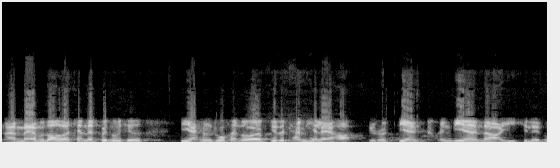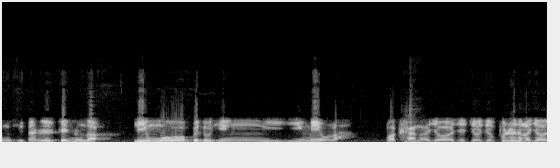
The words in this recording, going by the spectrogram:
哎，买不到了，现在北斗星。衍生出很多别的产品来哈，比如说电纯电的一系列东西，但是真正的铃木北斗星已经没有了。我看那个叫叫叫叫不是那个叫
